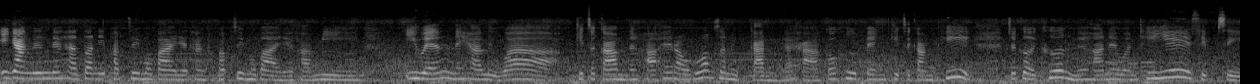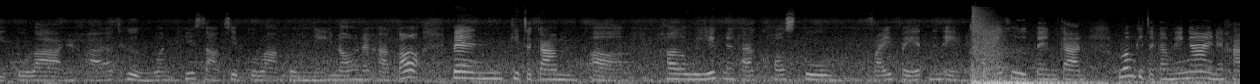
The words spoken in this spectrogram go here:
อีกอย่างหนึ่งนะคะ ตอนนี้ PUBG Mobile เนี่ยทาง PUBG Mobile เนี่ยนะคะมีอีเวนต์นะคะหรือว่ากิจกรรมนะคะให้เราร่วมสนุกกันนะคะ ก็คือเป็นกิจกรรมที่จะเกิดขึ้นนะคะในวันที่ 24 ตุลานะคะถึงวันที่ 30 ตุลาคมนี้เนาะนะคะ ก็เป็นกิจกรรมฮาโลวีนนะคะคอสตูม ไฟเฟสนั่นเองนะคะก็คือเป็นการร่วมกิจกรรมง่ายๆนะคะ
